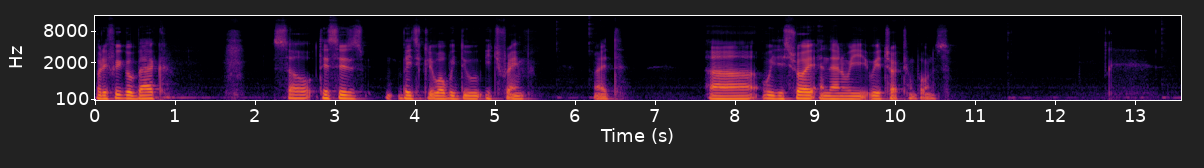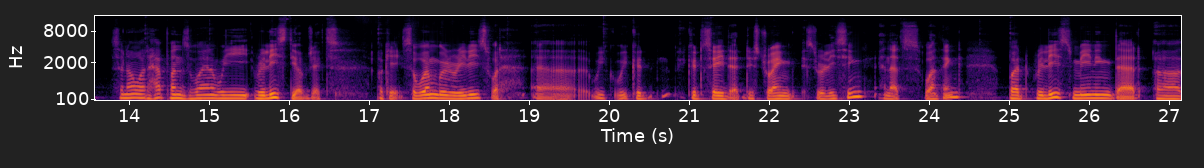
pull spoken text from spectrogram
but if we go back, so this is basically what we do each frame, right? Uh, we destroy and then we, we attract components. So now what happens when we release the objects? Okay, so when we release what uh, we, we could we could say that destroying is releasing and that's one thing but release meaning that uh,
